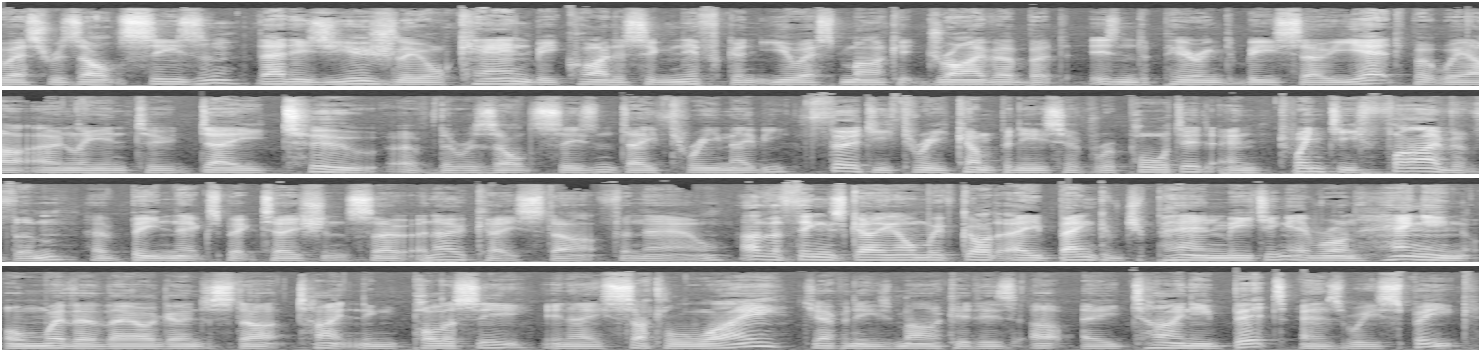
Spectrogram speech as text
US results season. That is usually or can be quite a significant US market driver, but isn't appearing to be so yet. But we are only into day two of the results season, day three maybe. 33 companies have reported, and 25 of them have beaten expectations, so an okay start for now. Other things going on, we've got a Bank of Japan meeting, everyone hanging on whether they are going to start tightening policy in a subtle way. Japanese market is up a tiny bit as we speak.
